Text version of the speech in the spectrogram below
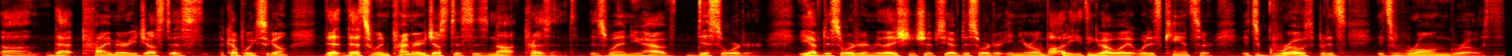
uh, that primary justice a couple weeks ago, that, that's when primary justice is not present, is when you have disorder. You have disorder in relationships. You have disorder in your own body. You think about what, what is cancer? It's growth, but it's, it's wrong growth.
